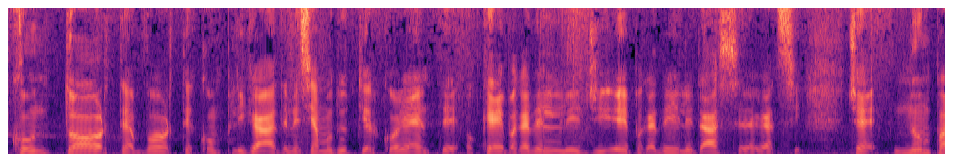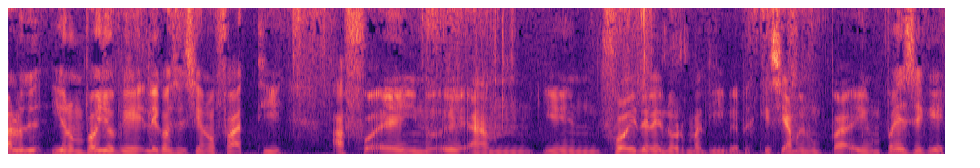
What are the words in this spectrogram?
contorte a volte, complicate, ne siamo tutti al corrente, ok, pagate le leggi eh, pagate le tasse ragazzi, cioè non parlo di, io non voglio che le cose siano fatte fu, eh, eh, um, fuori dalle normative, perché siamo in un, in un paese che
